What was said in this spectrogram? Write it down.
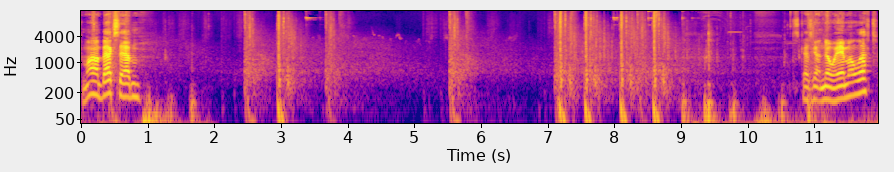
Come on, backstab him. This guy's got no ammo left.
